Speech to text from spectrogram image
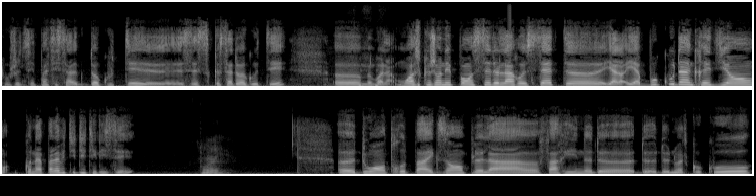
Donc je ne sais pas si ça doit goûter, euh, c'est ce que ça doit goûter. Mais voilà, moi ce que j'en ai pensé de la recette, il y a- beaucoup d'ingrédients qu'on n'a pas l'habitude d'utiliser. Ouais. Euh, d'où entre autres par exemple la farine de, de, de noix de coco.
